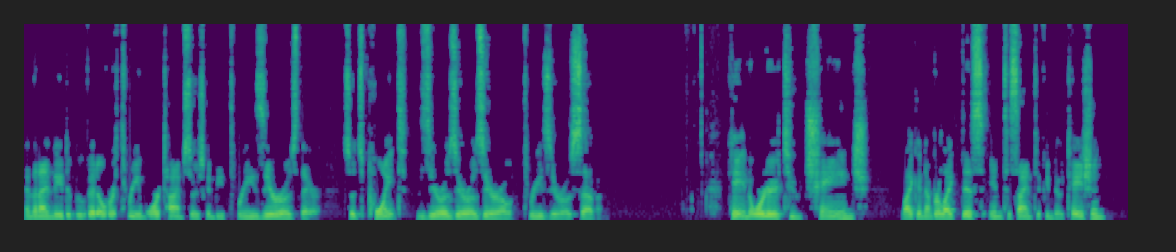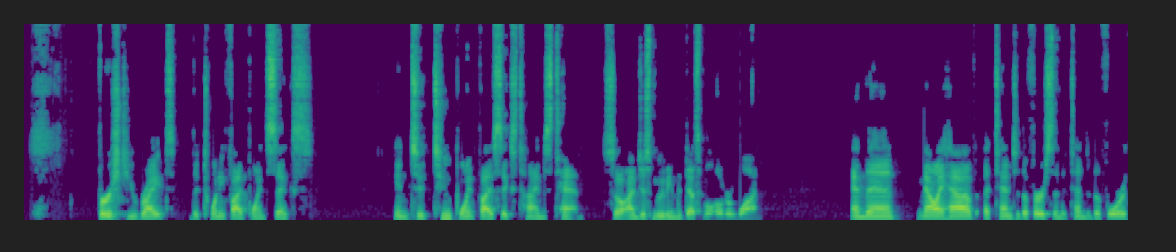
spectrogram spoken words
and then I need to move it over three more times, so there's going to be three zeros there. So it's 0.000307. Okay, in order to change like a number like this into scientific notation, first you write the 25.6 into 2.56 times 10. So I'm just moving the decimal over 1. And then now I have a 10 to the first and a 10 to the fourth,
